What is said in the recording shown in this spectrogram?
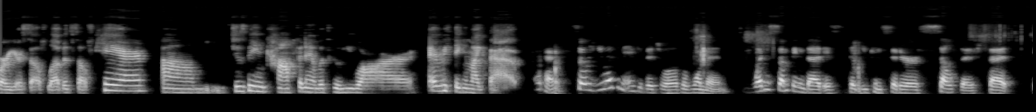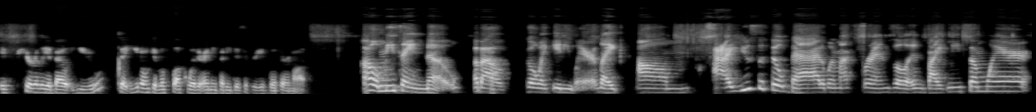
for your self love and self care, um, just being confident with who you are, everything like that. Okay. So you as an individual, the woman, what is something that is that you consider selfish that is purely about you that you don't give a fuck whether anybody disagrees with or not? Oh, me saying no about going anywhere. Like, um, I used to feel bad when my friends will invite me somewhere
